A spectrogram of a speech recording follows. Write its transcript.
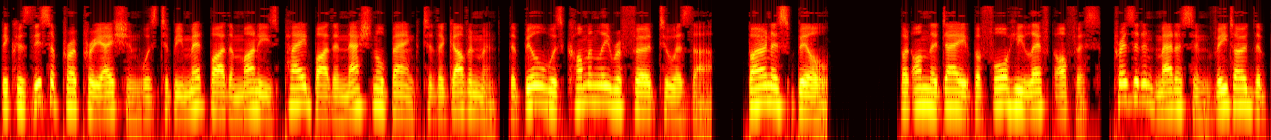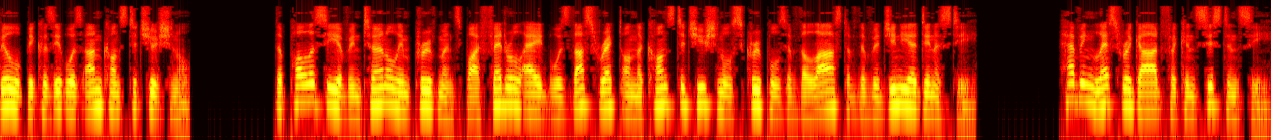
Because this appropriation was to be met by the monies paid by the National Bank to the government, the bill was commonly referred to as the «bonus bill» but on the day before he left office, President Madison vetoed the bill because it was unconstitutional. The policy of internal improvements by federal aid was thus wrecked on the constitutional scruples of the last of the Virginia dynasty. Having less regard for consistency,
